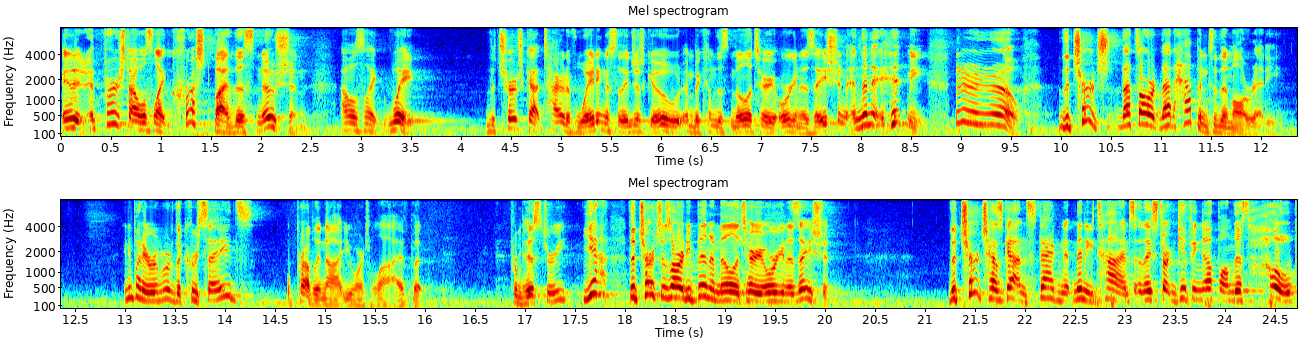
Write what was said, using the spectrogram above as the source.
And at first, I was like crushed by this notion. I was like, Wait, the church got tired of waiting, and so they just go and become this military organization. And then it hit me. No, no, no, no, no. The church, that's our, that happened to them already. Anybody remember the Crusades? Well, probably not, you weren't alive, but from history? Yeah, the church has already been a military organization. The church has gotten stagnant many times, and they start giving up on this hope,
